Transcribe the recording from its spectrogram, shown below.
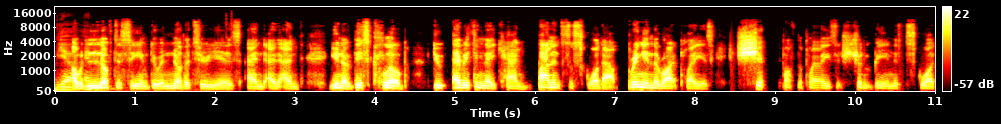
Yeah, I would and- love to see him do another two years, and and and you know this club do everything they can, balance the squad out, bring in the right players, ship off the players that shouldn't be in the squad,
